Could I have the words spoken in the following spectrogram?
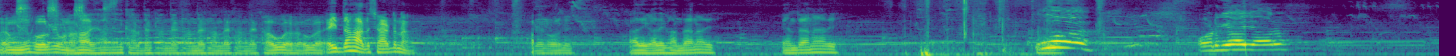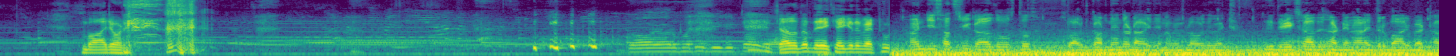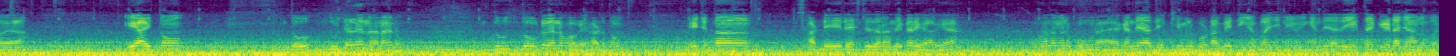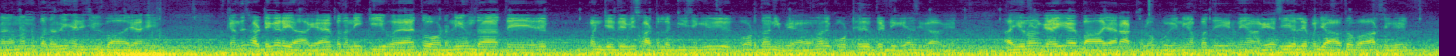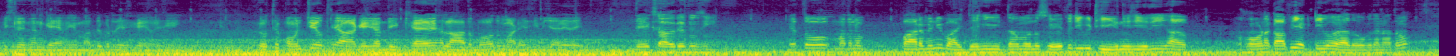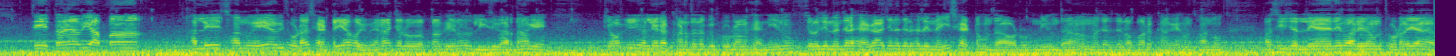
ਮੈਂ ਮੂੰਹ ਖੋਲ ਕੇ ਬਣਾ ਹਾਂ ਹਾਂ ਕਰਦਾ ਖਾਂਦਾ ਖਾਂਦਾ ਖਾਂਦਾ ਖਾਂਦਾ ਖਾਊਗਾ ਖਾਊਗਾ। ਇਦਾਂ ਹੱਥ ਛੱਡ ਨਾ। ਦੇ ਖੋਲ ਕੇ। ਆ ਦੇ ਖਾਦੇ ਖਾਂਦਾ ਨਾ ਦੇ। ਕਹਿੰਦਾ ਨਾ ਦੇ। ਓਏ ਉੱਡ ਗਿਆ ਯਾਰ। ਬਾਜ ਉੜ ਗਿਆ। ਗਾ ਯਾਰ ਫਤਿਹ ਕੀ ਕੀਤਾ ਚੱਲ ਉਧਰ ਦੇਖਿਆ ਕਿਤੇ ਬੈਠੂ। ਹਾਂਜੀ ਸਤਿ ਸ਼੍ਰੀ ਅਕਾਲ ਦੋਸਤੋ। ਸਵਾਗਤ ਕਰਦੇ ਹਾਂ ਤੁਹਾਡਾ ਅੱਜ ਦੇ ਨਵੇਂ ਵਲੌਗ ਦੇ ਵਿੱਚ। ਤੁਸੀਂ ਦੇਖ ਸਕਦੇ ਸਾਡੇ ਨਾਲ ਇੱਧਰ ਬਾਜ ਬੈਠਾ ਹੋਇਆ। ਇਹ ਅੱਜ ਤੋਂ ਦੋ, ਦੂਜਾ ਦਿਨ ਆ ਨਾ ਇਹਨੂੰ। ਦੋ ਦੋ ਕੁ ਦਿਨ ਹੋ ਗਏ ਸਾਡੇ ਤੋਂ। ਇਹ ਜਿੱਦਾਂ ਸਾਡੇ ਰਿਸ਼ਤੇਦਾਰਾਂ ਦੇ ਘਰੇ ਆ ਗਿਆ। ਉਹਨਾਂ ਦਾ ਮੈਨੂੰ ਫੋਨ ਆਇਆ, ਕਹਿੰਦੇ ਆ ਦੇਖੀ ਮੈਨੂੰ ਫੋਟੋਆਂ ਭੇਜੀਆਂ ਭਾਜੀ ਨੇ ਵੀ। ਕਹਿੰਦੇ ਆ ਦੇਖ ਤਾਂ ਕਿਹੜਾ ਜਾਨਵਰ ਆ। ਉਹਨਾਂ ਨੂੰ ਪਤਾ ਵੀ ਹੈ ਨਹੀਂ ਸੀ ਵੀ ਬਾਜ ਆ ਇਹ। ਕਹਿੰਦੇ ਸਾਡੇ ਘਰੇ ਆ ਗਿਆ, ਪਤਾ ਨਹੀਂ ਕੀ ਹੋਇਆ ਤੋੜ ਨਹੀਂ ਹੁੰਦਾ ਤੇ ਇਹਦੇ ਪੰਜੇ ਤੇ ਵੀ ਸੱਟ ਲੱਗੀ ਸੀਗੀ ਵੀ ਉੜਦਾ ਨਹੀਂ ਪਿਆ। ਉਹਨਾਂ ਦੇ ਕੋਠੇ ਦੇ ਉੱਤੇ ਡਿੱਗਿਆ ਸੀਗਾ ਆ ਕੇ। ਅਸੀਂ ਉਹਨਾਂ ਨੂੰ ਕਿਹਾ ਕਿ ਬਾਜ ਆ, ਰੱਖ ਲਓ, ਕੋਈ ਨਹੀਂ ਆਪਾਂ ਦੇਖਦੇ ਹਾਂ ਆ ਗਏ ਅਸੀਂ ਹਲੇ ਪੰਜਾਬ ਤੋਂ ਬਾਹਰ ਸੀਗੇ। ਪਿਛਲੇ ਦਿਨ ਗਏ ਹੋਏ ਮੱਧ ਪ੍ਰਦੇਸ਼ ਗਏ ਹੋਏ ਸੀ। ਤੇ ਉੱਥੇ ਪਹੁੰਚੇ, ਉੱਥੇ ਆ ਕੇ ਜਾਂ ਦੇਖਿਆ, ਇਹਦੇ ਹਾਲਾਤ ਬਹੁਤ ਮਾੜੇ ਸੀ ਵਿਚਾਰੇ ਦੇ। ਦੇਖ ਸਕਦੇ ਤੁਸੀਂ, ਇਹ ਤੋਂ ਮਤਲਬ ਪਰ ਵੀ ਨਹੀਂ ਵੱਜਦੇ ਸੀ ਇਦਾਂ ਮਤਲਬ ਸਿਹਤ ਜੀ ਵੀ ਠੀਕ ਨਹੀਂ ਸੀ ਇਹਦੀ, ਹ- ਹੁਣ ਕਾਫੀ ਐਕਟਿਵ ਹੋਇਆ ਦੋ ਕੁ ਦਿਨਾਂ ਤੋਂ। ਤੇ ਇਦਾਂ ਆ ਵੀ ਆਪਾਂ ਹੱਲੇ ਸਾਨੂੰ ਇਹ ਆ ਵੀ ਥੋੜਾ ਸੈੱਟ ਜਿਹਾ ਹੋਵੇ ਨਾ, ਚਲੋ ਆਪਾਂ ਫਿਰ ਇਹਨੂੰ ਰਿਲੀਜ਼ ਕਰ ਦਾਂਗੇ। ਕਿਉਂਕਿ ਹੱਲੇ ਰੱਖਣ ਦਾ ਤਾਂ ਕੋਈ ਪ੍ਰੋਗਰਾਮ ਹੈ ਨਹੀਂ ਇਹਨੂੰ। ਚਲੋ ਜਿੰਨਾ ਚਿਰ ਹੈਗਾ, ਜਿੰਨਾ ਚਿਰ ਹੱਲੇ ਨਹੀਂ ਸੈੱਟ ਹੁੰਦਾ ਆਰਡਰ ਨਹੀਂ ਹੁੰਦਾ ਨਾ ਉਹਨਾਂ ਚਿਰ ਚਲੋ ਆਪਾਂ ਰੱਖਾਂਗੇ। ਹੁਣ ਸਾਨੂੰ ਅਸੀਂ ਚੱਲੇ ਆ ਇਹਦੇ ਬਾਰੇ ਹੁਣ ਥੋੜਾ ਜਿਹਾ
